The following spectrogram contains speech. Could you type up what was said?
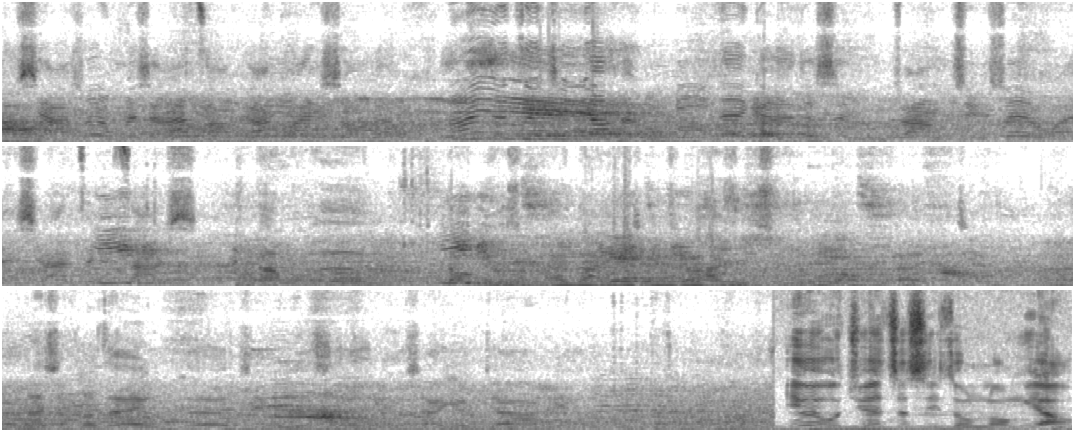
不下，所以我们想要找比较宽松的。然后因为最近又很迷那个就是古装剧，所以我很喜欢这个造型。大部分道具是太大，主要还是是用老师来剪。那想说在我们的结婚的时候留下一个比较美好的因为我觉得这是一种荣耀，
